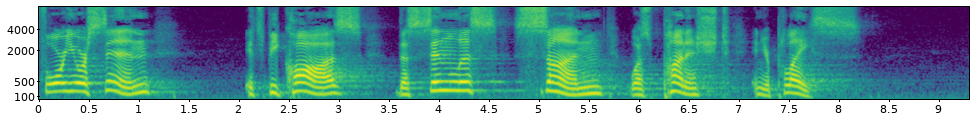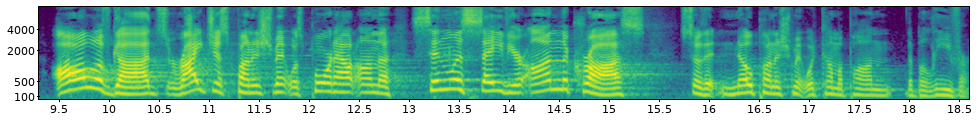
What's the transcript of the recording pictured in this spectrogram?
for your sin? It's because the sinless Son was punished in your place. All of God's righteous punishment was poured out on the sinless Savior on the cross so that no punishment would come upon the believer.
